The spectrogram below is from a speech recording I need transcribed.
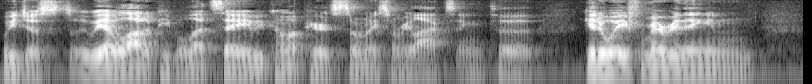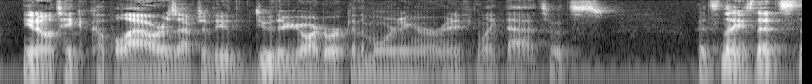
we just we have a lot of people that say we come up here. It's so nice and relaxing to get away from everything and you know take a couple hours after they do their yard work in the morning or anything like that. So it's it's nice. That's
